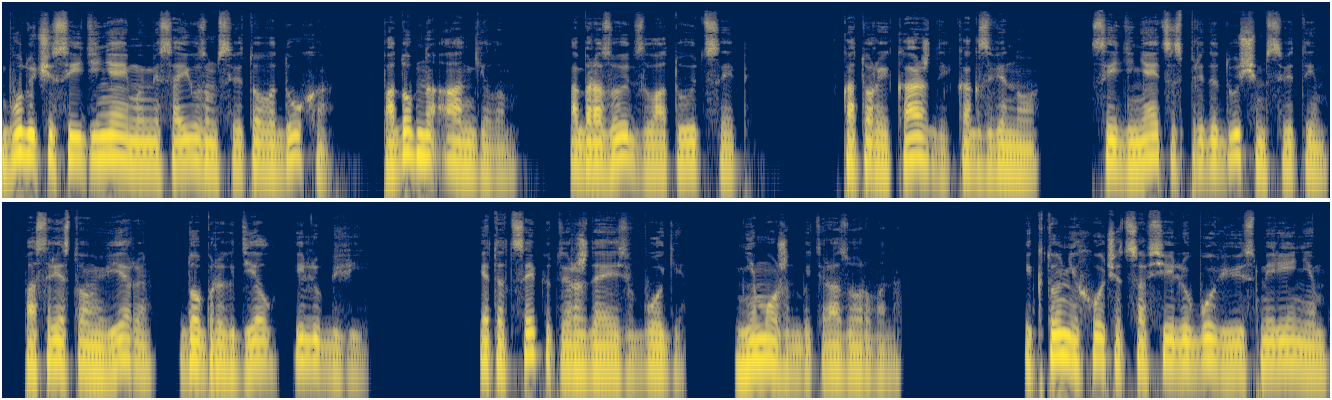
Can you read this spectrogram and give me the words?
будучи соединяемыми союзом Святого Духа, подобно ангелам, образуют золотую цепь, в которой каждый, как звено, соединяется с предыдущим святым посредством веры, добрых дел и любви. Эта цепь, утверждаясь в Боге, не может быть разорвана. И кто не хочет со всей любовью и смирением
